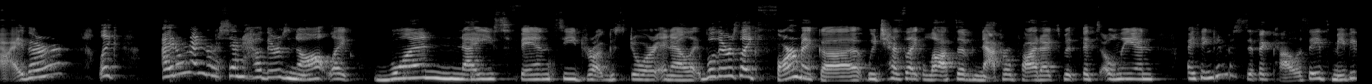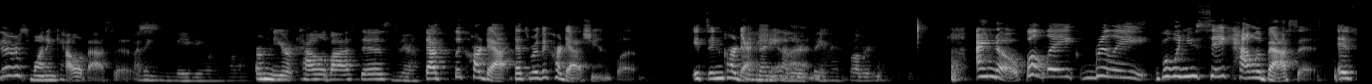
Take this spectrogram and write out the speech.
either like i don't understand how there's not like one nice fancy drugstore in la well there's like pharmaca which has like lots of natural products but it's only in i think in pacific palisades maybe there's one in calabasas I think maybe one in Calabasas. or near calabasas Yeah. that's the Karda- that's where the kardashians live it's in And many other famous celebrities. I know, but like really, but when you say Calabasas, if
